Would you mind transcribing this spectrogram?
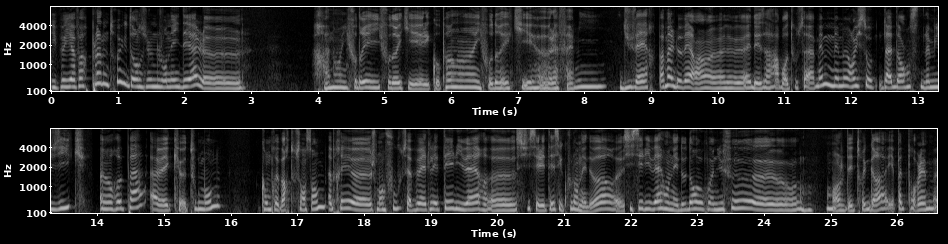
Il peut y avoir plein de trucs dans une journée idéale. Ah non, il faudrait, il faudrait qu'il y ait les copains, il faudrait qu'il y ait euh, la famille. du verre, pas mal de verre, hein, euh, des arbres, tout ça, même, même un ruisseau, de la danse, de la musique, un repas avec euh, tout le monde qu'on prépare tous ensemble. Après, je m'en fous, ça peut être l'été, l'hiver. si c'est l'été, c'est cool, on est dehors. Si c'est l'hiver, on est dedans au coin du feu, on mange des trucs gras, y a pas de problème.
